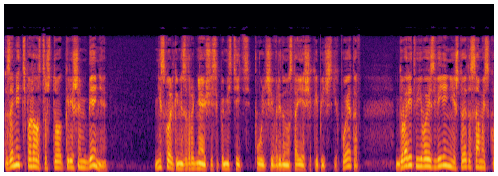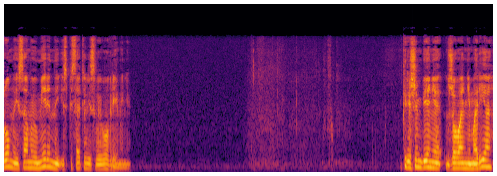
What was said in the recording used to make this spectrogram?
Заметьте, пожалуйста, что Кришембене, нисколько не затрудняющийся поместить Пульчи в ряду настоящих эпических поэтов, говорит в его извинении, что это самый скромный и самый умеренный из писателей своего времени. Кришембене Джованни Мария,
